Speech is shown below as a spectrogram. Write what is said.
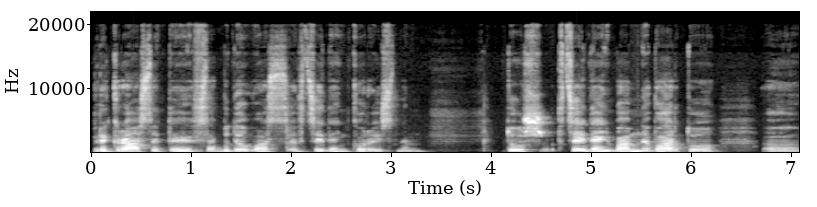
прикрасити. Все буде у вас в цей день корисним. Тож в цей день вам не варто е,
